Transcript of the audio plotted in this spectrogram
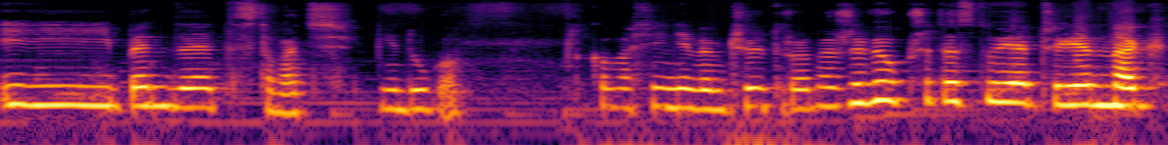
I będę testować niedługo. Tylko właśnie nie wiem, czy jutro na żywioł przetestuję, czy jednak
